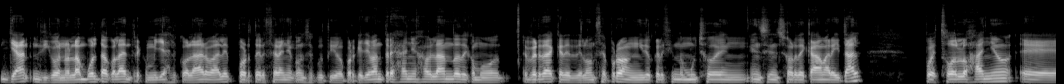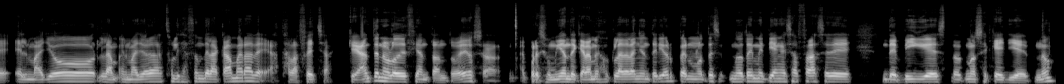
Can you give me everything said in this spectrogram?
ya, digo, nos lo han vuelto a colar, entre comillas, el colar, ¿vale? Por tercer año consecutivo, porque llevan tres años hablando de cómo, es verdad que desde el 11 Pro han ido creciendo mucho en, sensor de cámara y tal, pues todos los años eh, el mayor, la el mayor actualización de la cámara de, hasta la fecha, que antes no lo decían tanto, ¿eh? O sea, presumían de que era mejor que la del año anterior, pero no te, no te metían esa frase de, de biggest, no sé qué yet, ¿no?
